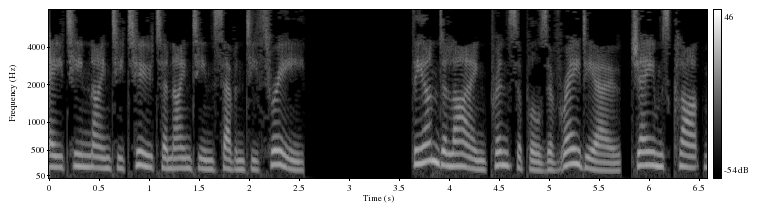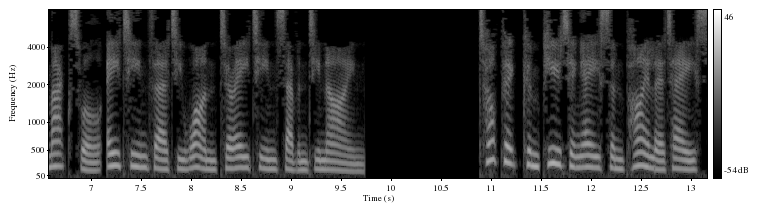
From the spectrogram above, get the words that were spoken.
(1892–1973), The Underlying Principles of Radio, James Clerk Maxwell 1831-1879. Topic computing ACE and Pilot ACE,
